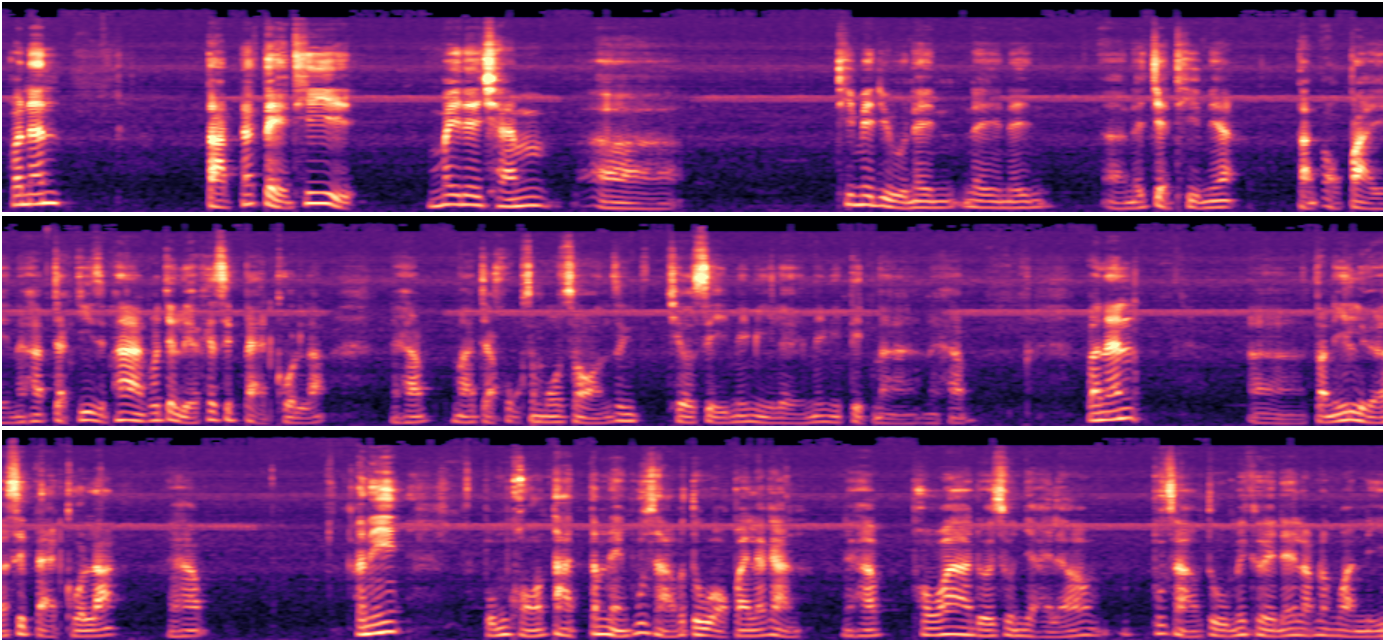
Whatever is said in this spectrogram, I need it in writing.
เพราะนั้นตัดนักเตะที่ ไม่ได้แชมป์ที่ไม่อยู่ในในในในเจ็ดทีมเนี้ยตัดออกไปนะครับ จาก 25 ก็จะเหลือแค่ 18 คนละนะครับ มาจาก 6 สโมสร ซึ่งเชลซีไม่มีเลยไม่มีติดมานะครับ เพราะนั้นอตอนนี้เหลือ 18 คนละนะครับ คราวนี้ผมขอตัดตำแหน่งผู้สาประตูออกไปแล้วกันนะครับ เพราะว่าโดยส่วนใหญ่แล้วผู้สาประตูไม่เคยได้รับรางวัลนี้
